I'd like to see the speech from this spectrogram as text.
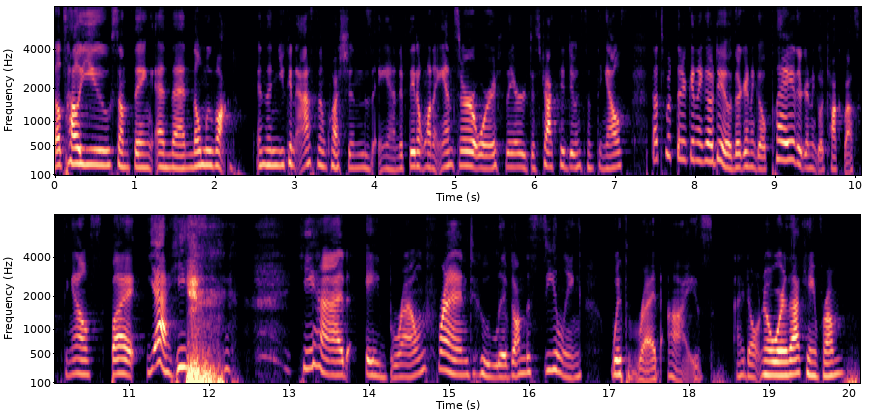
they'll tell you something and then they'll move on. And then you can ask them questions. And if they don't want to answer or if they're distracted doing something else, that's what they're going to go do. They're going to go play, they're going to go talk about something else. But yeah, he. he had a brown friend who lived on the ceiling with red eyes. I don't know where that came from.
